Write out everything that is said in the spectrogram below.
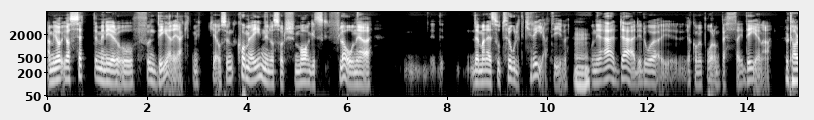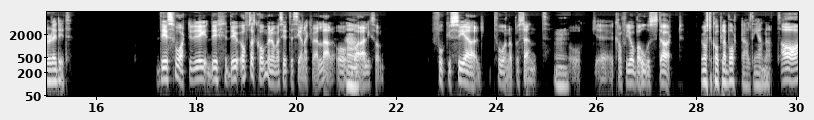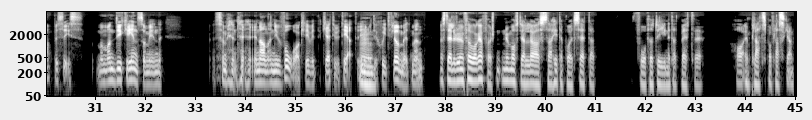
Jag, jag sätter mig ner och funderar jäkligt mycket och sen kommer jag in i någon sorts magisk flow när jag där man är så otroligt kreativ. Mm. Och när jag är där, det är då jag, jag kommer på de bästa idéerna. Hur tar du dig dit? Det är svårt, det, det, det oftast kommer det om jag sitter sena kvällar och Ja. bara liksom fokuserar 200 procent Mm. och eh, kan få jobba ostört. Du måste koppla bort allting annat. Ja, precis. Man, man dyker in som en, som en, en annan nivå av kreativitet. Det Mm. låter skitflummigt, men Men ställer du en fråga först, nu måste jag lösa, hitta på ett sätt att få proteinet att bättre ha en plats på flaskan.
